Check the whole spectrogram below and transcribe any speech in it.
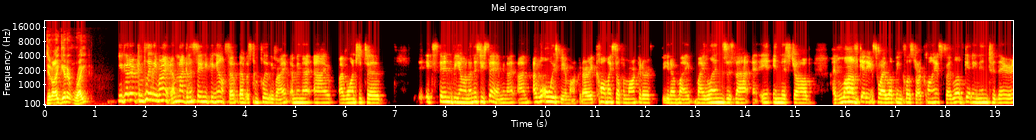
Did I get it right? You got it completely right. I'm not going to say anything else. That, that was completely right. I mean, I, I, I wanted to extend beyond and as you say i mean I, I'm, i will always be a marketer i call myself a marketer you know my my lens is that in, in this job i love getting so i love being close to our clients because i love getting into their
